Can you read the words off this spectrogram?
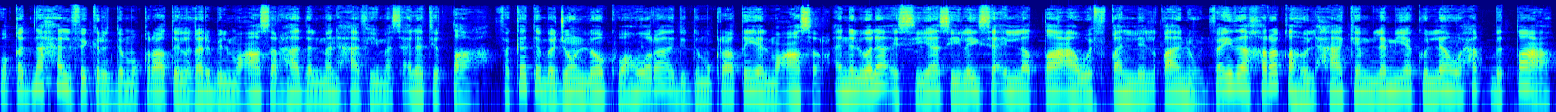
وقد نحى الفكر الديمقراطي الغربي المعاصر هذا المنحى في مسألة الطاعة. فكتب جون لوك وهو رائد الديمقراطية المعاصر أن الولاء السياسي ليس إلا الطاعة وفقا للقانون فإذا خرقه الحاكم لم يكن له حق بالطاعة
